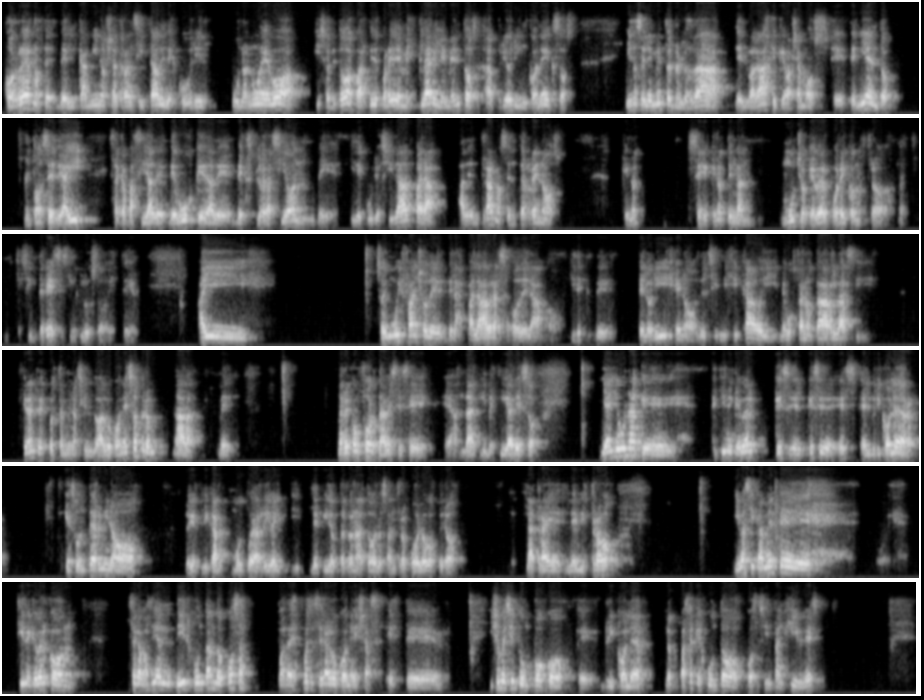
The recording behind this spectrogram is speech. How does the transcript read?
corrernos del camino ya transitado y descubrir uno nuevo y sobre todo a partir de por ahí de mezclar elementos a priori inconexos. Y esos elementos nos los da el bagaje que vayamos eh, teniendo. Entonces, de ahí esa capacidad de, búsqueda, de, exploración y de curiosidad para adentrarnos en terrenos que no, sé, que no tengan mucho que ver por ahí con nuestros intereses incluso. Este, hay soy muy fan yo de, las palabras o de la, del origen o del significado y me gusta anotarlas y después termino haciendo algo con eso, pero nada, me, reconforta a veces eh, andar, investigar eso. Y hay una que, tiene que ver, que es el, que es, el bricoler, que es un término, lo voy a explicar muy por arriba y le pido perdón a todos los antropólogos, pero la trae Levi Strauss, y básicamente tiene que ver con esa capacidad de ir juntando cosas para después hacer algo con ellas. Este, y yo me siento un poco eh, bricoler. Lo que pasa es que junto cosas intangibles.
